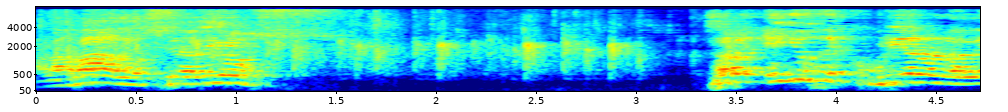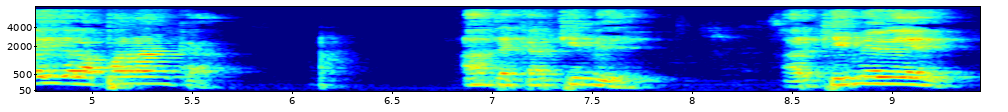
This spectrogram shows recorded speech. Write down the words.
Alabado sea Dios. Ellos descubrieron la ley de la palanca antes que Arquímedes. Arquímedes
